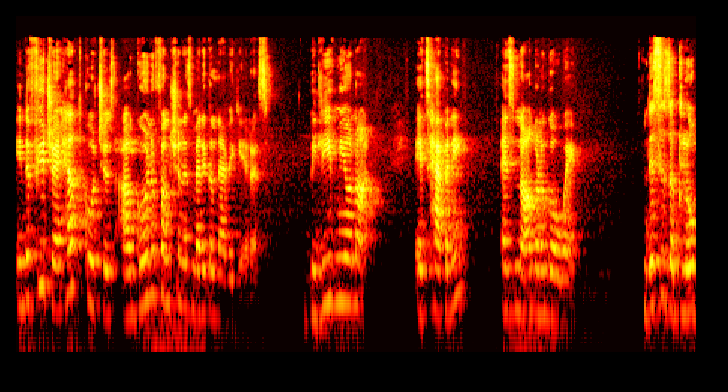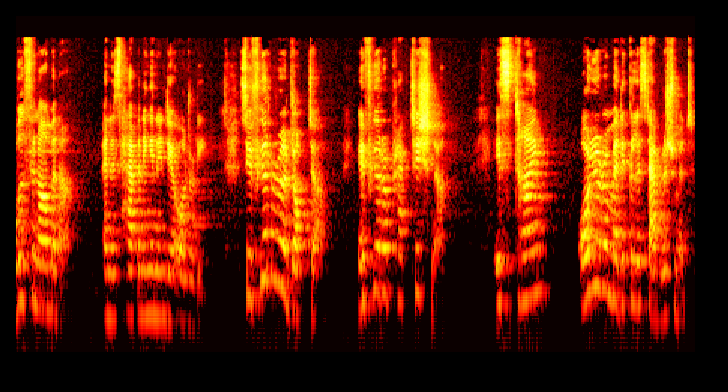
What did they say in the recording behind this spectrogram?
in the future, health coaches are going to function as medical navigators. Believe me or not, it's happening and it's not going to go away. This is a global phenomenon and it's happening in India already. So if you're a doctor, if you're a practitioner, it's time, or you're a medical establishment,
